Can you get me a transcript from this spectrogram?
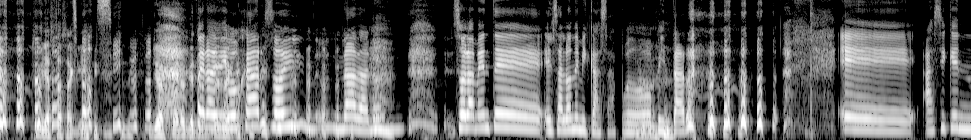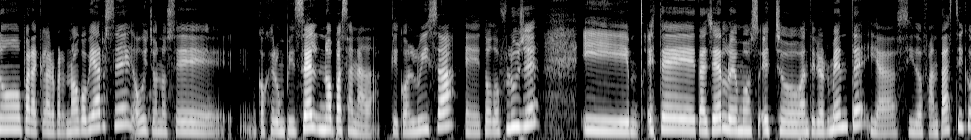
Tú ya estás aquí. yo espero que te Pero dibujar soy nada, ¿no? Solamente el salón de mi casa puedo pintar. Eh, así que no, para claro, para no agobiarse, uy, yo no sé coger un pincel, no pasa nada. Que con Luisa eh, todo fluye y este taller lo hemos hecho anteriormente y ha sido fantástico.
